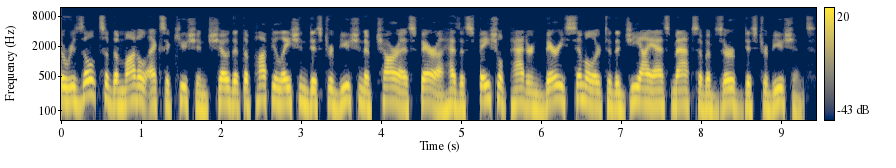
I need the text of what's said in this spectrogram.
The results of the model execution show that the population distribution of Chara aspera has a spatial pattern very similar to the GIS maps of observed distributions.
